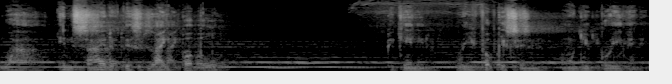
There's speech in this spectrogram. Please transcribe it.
While inside of this light bubble, begin refocusing on your breathing.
